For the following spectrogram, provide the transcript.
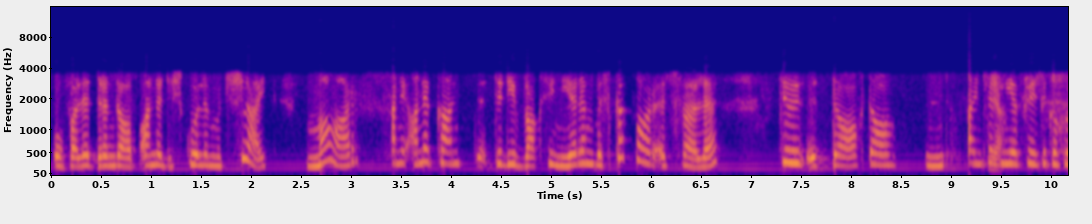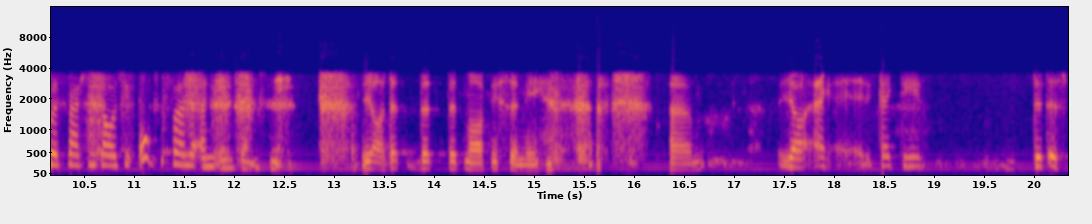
of hulle dring daarop aan dat die skole moet sluit, maar aan die ander kant toe die vaksinering beskikbaar is vir hulle, toe daag daar eintlik ja. nie 'n vreeslike groot persentasie op vir hulle inentings nie. Ja, dit dit dit maak nie sin nie. Ehm um, ja, ek kyk die dit is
